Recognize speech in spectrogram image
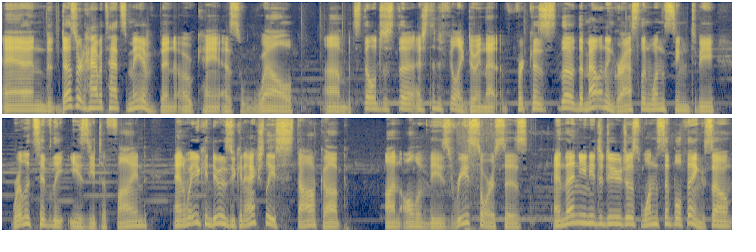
And desert habitats may have been okay as well. Um, but still, just uh, I just didn't feel like doing that because the the mountain and grassland ones seem to be relatively easy to find. And what you can do is you can actually stock up on all of these resources, and then you need to do just one simple thing. So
